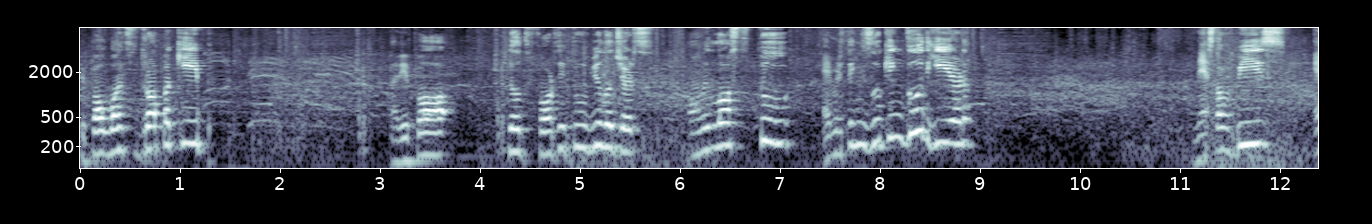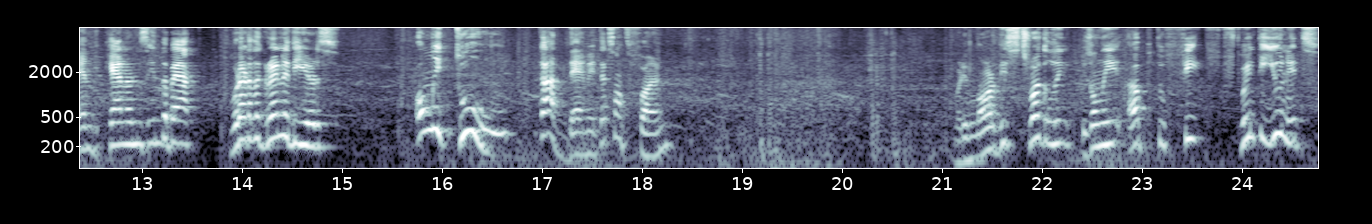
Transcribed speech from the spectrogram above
People wants to drop a keep. Pavipo killed 42 villagers, only lost 2. Everything is looking good here. Nest of bees and cannons in the back. Where are the grenadiers? Only 2? God damn it, that's not fun. Marine Lord is struggling, he's only up to 20 units.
